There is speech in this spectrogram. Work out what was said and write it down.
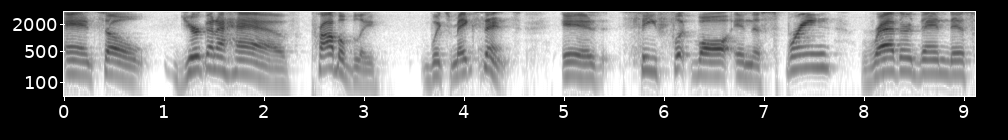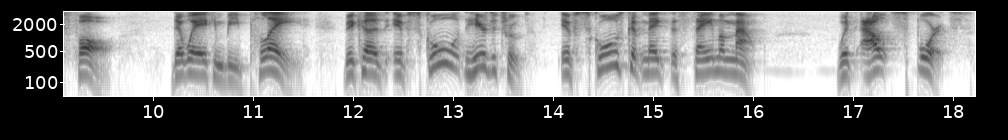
and so you're gonna have probably which makes sense is see football in the spring rather than this fall. That way it can be played. Because if school, here's the truth if schools could make the same amount without sports,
